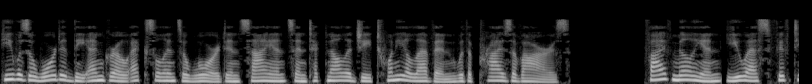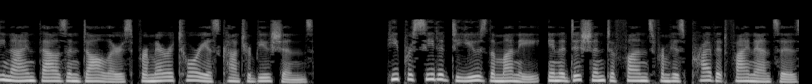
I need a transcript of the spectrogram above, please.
He was awarded the NGRO Excellence Award in Science and Technology 2011 with a prize of Rs. 5 million US $59,000 for meritorious contributions. He proceeded to use the money, in addition to funds from his private finances,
